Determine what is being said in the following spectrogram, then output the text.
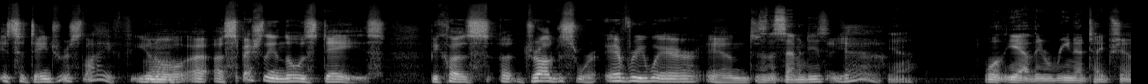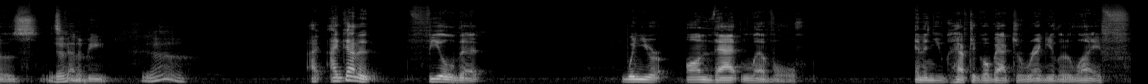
it's a dangerous life, you know, uh, especially in those days, because uh, drugs were everywhere, and this is the 70s yeah, yeah well yeah the arena type shows it's Yeah. got to be yeah, I, I gotta feel that when you're on that level and then you have to go back to regular life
